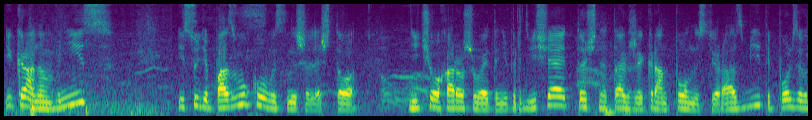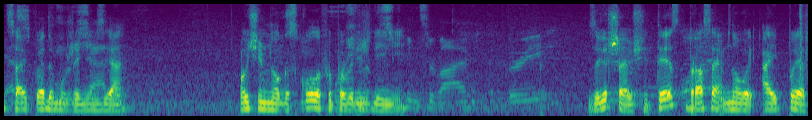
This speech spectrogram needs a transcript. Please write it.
Экраном вниз, и судя по звуку, вы слышали, что Ничего хорошего это не предвещает, точно так же экран полностью разбит и пользоваться iPad уже нельзя. Очень много сколов и повреждений. Завершающий тест. Бросаем новый iPad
